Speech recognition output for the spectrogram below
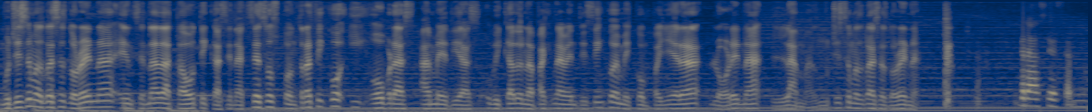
Muchísimas gracias Lorena, Ensenada Caótica sin accesos con tráfico y obras a medias, ubicado en la página 25 de mi compañera Lorena Lamas. Muchísimas gracias Lorena. Gracias hermano.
